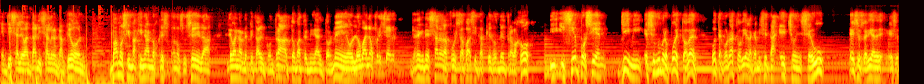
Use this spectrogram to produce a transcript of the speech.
empiece a levantar y salga campeón. Vamos a imaginarnos que eso no suceda. Le van a respetar el contrato, va a terminar el torneo, lo van a ofrecer regresar a las fuerzas básicas, que es donde él trabajó. Y, y 100% Jimmy es un número puesto. A ver, ¿vos te acordás todavía la camiseta hecho en CEU? Eso sería de, eso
